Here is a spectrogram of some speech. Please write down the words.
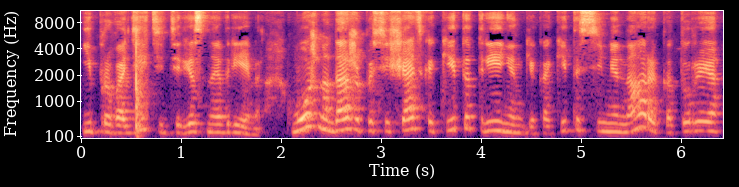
и проводить интересное время. Можно даже посещать какие-то тренинги, какие-то семинары, которые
